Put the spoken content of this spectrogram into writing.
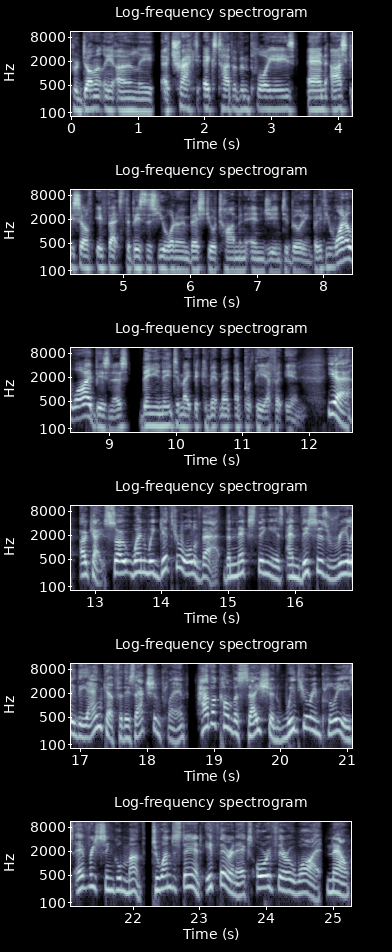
predominantly only attract X type of employees and ask yourself if that's the business you want to invest your time and energy into building. But if you want a Y business, then you need to make the commitment and put the effort in. Yeah. Okay. So when we get through all of that, the next thing is, and this is really the anchor for this action plan, have a conversation with your employees every single month to understand if they're an X or if they're a Y. Now,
